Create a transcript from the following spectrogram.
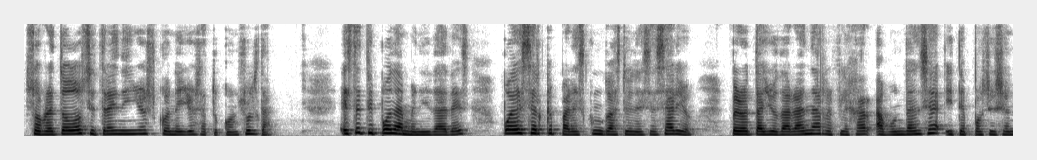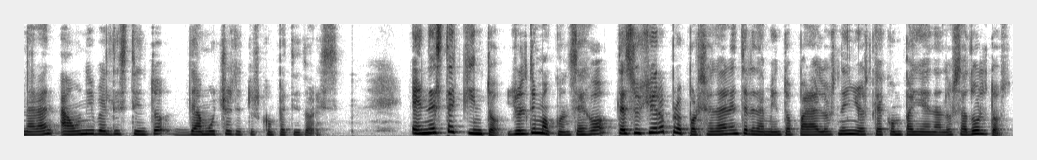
sobre todo si traen niños con ellos a tu consulta. Este tipo de amenidades puede ser que parezca un gasto innecesario, pero te ayudarán a reflejar abundancia y te posicionarán a un nivel distinto de muchos de tus competidores. En este quinto y último consejo, te sugiero proporcionar entrenamiento para los niños que acompañan a los adultos.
